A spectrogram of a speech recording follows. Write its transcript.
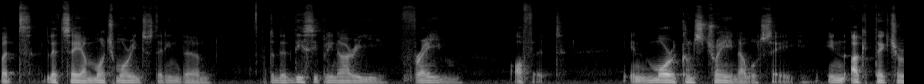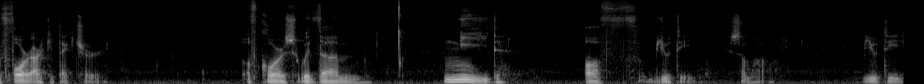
But let's say I'm much more interested in the to the disciplinary frame of it in more constrained i would say in architecture for architecture. Of course with the um, need of beauty somehow. Beauty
